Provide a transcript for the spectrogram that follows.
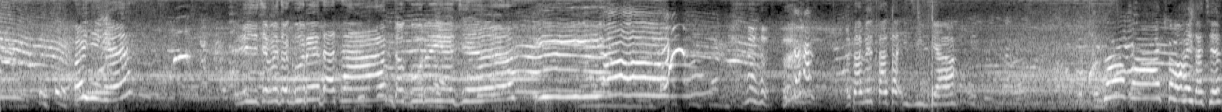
Uuu! Fajnie, nie? Jedziemy do góry, Natan. Do góry jedzie. I ja! A tam jest tata i dzidzia. Zobacz, pomachaj tacie.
